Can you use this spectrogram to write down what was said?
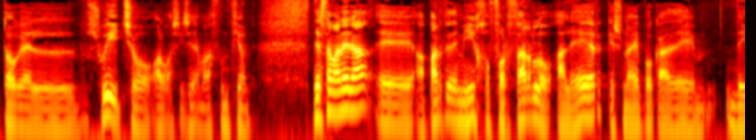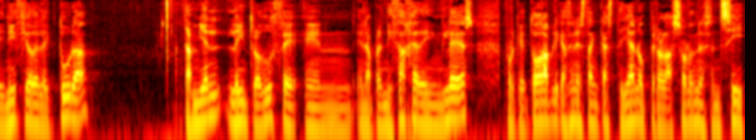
toggle switch o algo así se llama la función. De esta manera, eh, aparte de mi hijo forzarlo a leer, que es una época de inicio de lectura, también le introduce en, aprendizaje de inglés, porque toda la aplicación está en castellano, pero las órdenes en sí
